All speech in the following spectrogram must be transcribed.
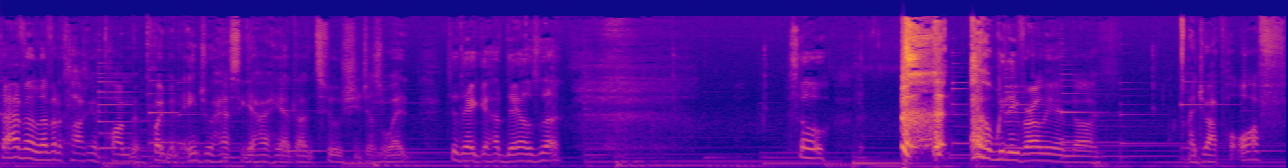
So I have an 11 o'clock appointment. appointment. Angel has to get her hair done too. She just went today get her nails done. So we leave early and uh, I drop her off.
